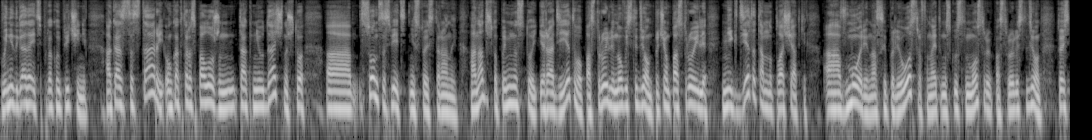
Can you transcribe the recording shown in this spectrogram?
Вы не догадаетесь, по какой причине. Оказывается, старый, он как-то расположен так неудачно, что э, солнце светит не с той стороны, а надо, чтобы именно с той. И ради этого построили новый стадион. Причем построили не где-то там на площадке, а в море насыпали остров, а на этом искусственном острове построили стадион. То есть,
